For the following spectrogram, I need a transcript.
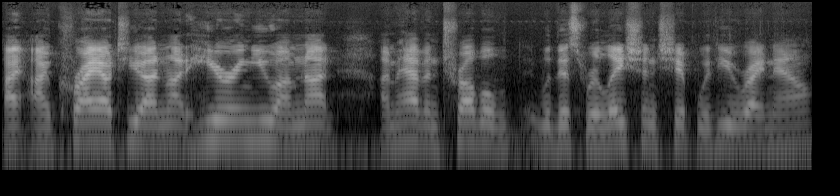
I, I, I cry out to you. I'm not hearing you. I'm not, I'm having trouble with this relationship with you right now.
